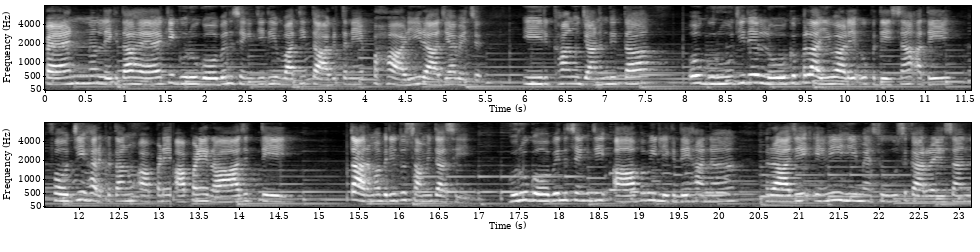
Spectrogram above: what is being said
ਪੈਨ ਲਿਖਦਾ ਹੈ ਕਿ ਗੁਰੂ ਗੋਬਿੰਦ ਸਿੰਘ ਜੀ ਦੀ ਵਾਦੀ ਤਾਕਤ ਨੇ ਪਹਾੜੀ ਰਾਜਿਆਂ ਵਿੱਚ ਈਰਖਾ ਨੂੰ ਜਨਮ ਦਿੱਤਾ। ਉਹ ਗੁਰੂ ਜੀ ਦੇ ਲੋਕ ਭਲਾਈ ਵਾਲੇ ਉਪਦੇਸ਼ਾਂ ਅਤੇ ਫੌਜੀ ਹਰਕਤਾਂ ਨੂੰ ਆਪਣੇ ਆਪਣੇ ਰਾਜ ਤੇ ਧਰਮ ਵਿਰੁੱਧ ਸਮਝਦਾ ਸੀ। ਗੁਰੂ ਗੋਬਿੰਦ ਸਿੰਘ ਜੀ ਆਪ ਵੀ ਲਿਖਦੇ ਹਨ, ਰਾਜੇ ਇਵੇਂ ਹੀ ਮਹਿਸੂਸ ਕਰ ਰਹੇ ਸਨ,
